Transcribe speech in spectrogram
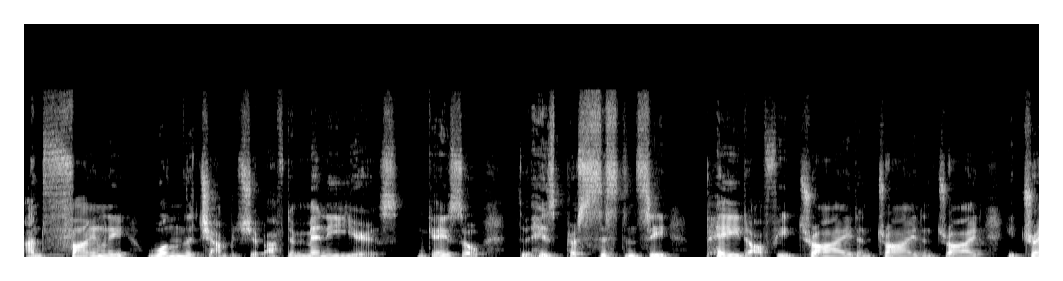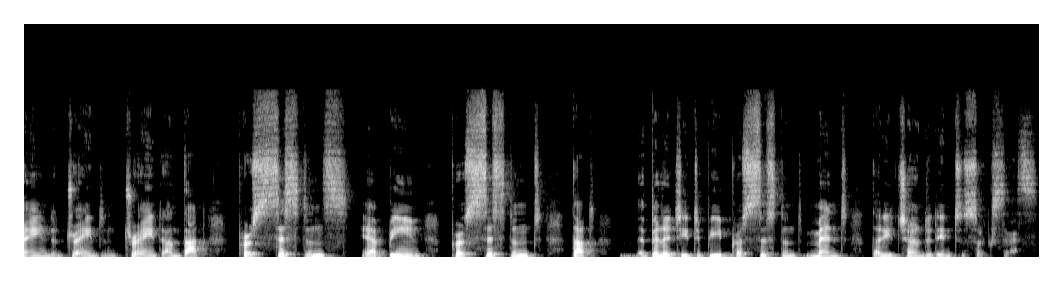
and finally won the championship after many years. Okay, so his persistency paid off. He tried and tried and tried. He trained and trained and trained. And that persistence, yeah, being persistent, that ability to be persistent meant that he turned it into success.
